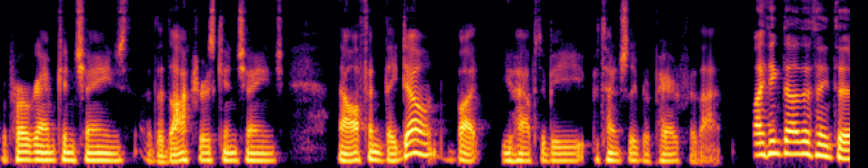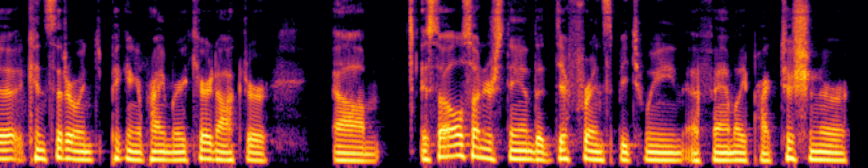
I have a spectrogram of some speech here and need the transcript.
the program can change, the doctors can change. Now, often they don't, but you have to be potentially prepared for that. I think the other thing to consider when picking a primary care doctor um, is to also understand the difference between a family practitioner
